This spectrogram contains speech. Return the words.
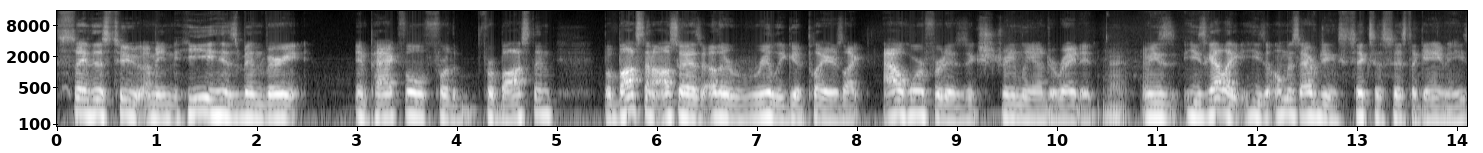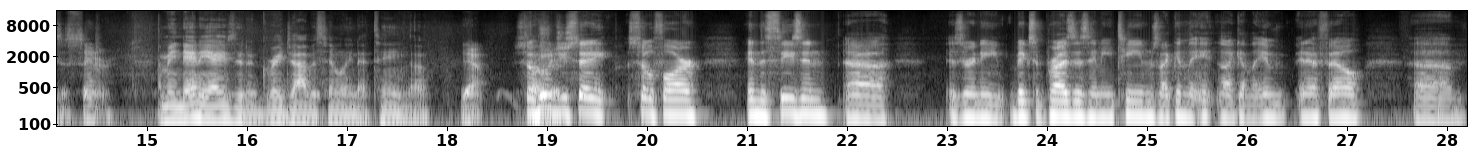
say this too. I mean, he has been very impactful for the for Boston, but Boston also has other really good players. Like Al Horford is extremely underrated. Right. I mean, he's he's got like he's almost averaging six assists a game, and he's a center. I mean, Danny Ainge did a great job assembling that team, though. Yeah. So who would you say so far in the season? Uh, is there any big surprises? Any teams like in the like in the NFL um,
